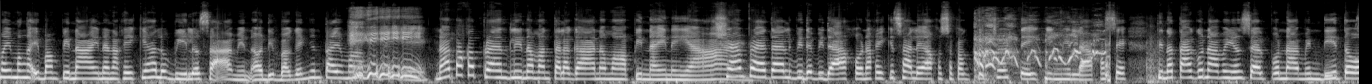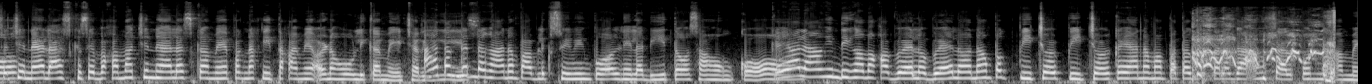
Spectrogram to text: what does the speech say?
may mga ibang Pinay na nakikihalubilo sa amin. O, di ba? Ganyan tayo mga Pinay. Napaka-friendly naman talaga ng mga Pinay na yan. Siyempre, dahil bida-bida ako, nakikisali ako sa pag-picture taking nila kasi tinatago namin yung cellphone namin dito sa chinelas kasi baka machinelas kami pag nakita kami or nahuli kami. Charis. At ang ganda nga ng public swimming pool nila dito sa Hong Kong. Kaya lang, hindi nga makabuelo-buelo ng pag-picture-picture kaya naman patago talaga ang cellphone namin.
